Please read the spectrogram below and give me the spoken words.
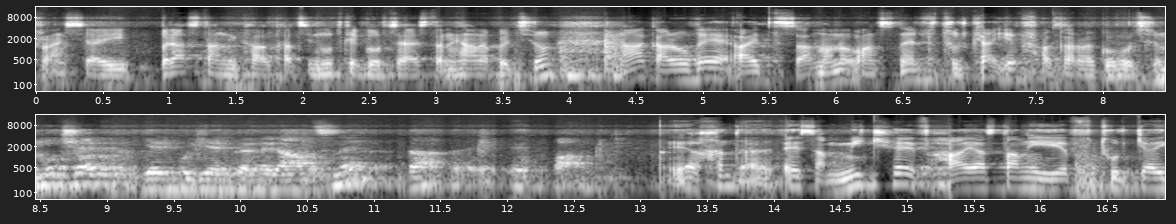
Ֆրանսիայի, Վրաստանի քաղաքացին մուտք է գործի Հայաստանի Հանրապետություն, նա կարող է այդ սահմանով անցնել Թուրքիա եւ հակառակողություն։ Մինչև երկու երկրներ անցնել, դա այդ բան էսա միջև Հայաստանի եւ Թուրքիայի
